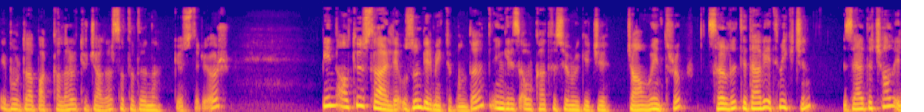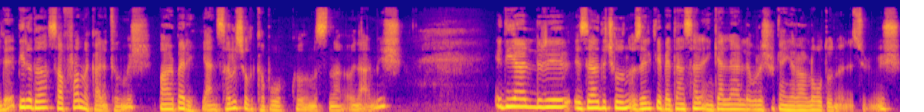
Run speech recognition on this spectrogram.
ve burada bakkallara ve tüccarlara satıldığını gösteriyor. 1600 tarihli uzun bir mektubunda İngiliz avukat ve sömürgeci John Winthrop sarılığı tedavi etmek için zerdeçal ile bir ada safranla kaynatılmış barbari yani sarı çalı kabuğu kullanılmasını önermiş. E diğerleri e, zerdeçalın özellikle bedensel engellerle uğraşırken yararlı olduğunu öne sürmüş.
